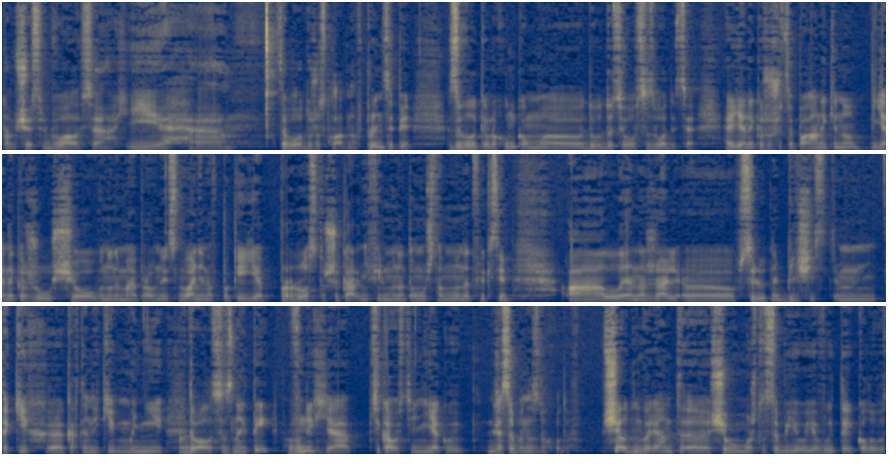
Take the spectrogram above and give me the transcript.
там щось відбувалося, і е, це було дуже складно. В принципі, за великим рахунком е, до, до цього все зводиться. Е, Я не кажу, що це погане кіно. Я не кажу, що воно не має права на існування. Навпаки, є просто шикарні фільми на тому ж самому Нетфліксі. Але, на жаль, е, абсолютна більшість таких картин, які мені вдавалося знайти, в них я цікавості ніякої для себе не знаходив. Ще один варіант, е, що ви можете собі уявити, коли ви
